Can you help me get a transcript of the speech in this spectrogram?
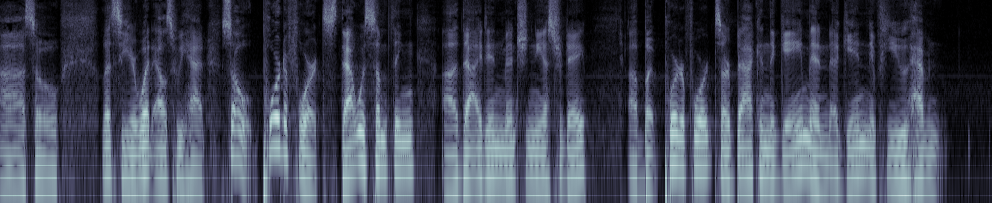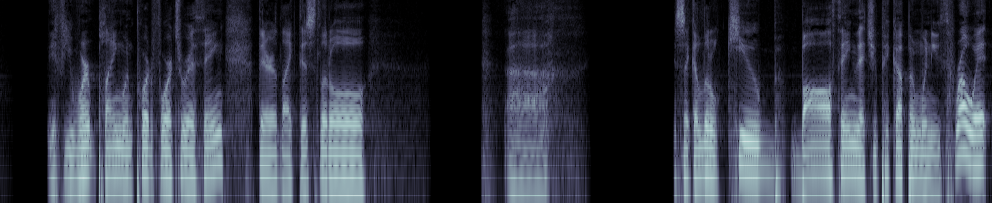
Uh, so let's see here what else we had. So porta forts that was something uh, that I didn't mention yesterday, uh, but porta forts are back in the game. And again, if you haven't, if you weren't playing when porta forts were a thing, they're like this little, uh, it's like a little cube ball thing that you pick up, and when you throw it,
